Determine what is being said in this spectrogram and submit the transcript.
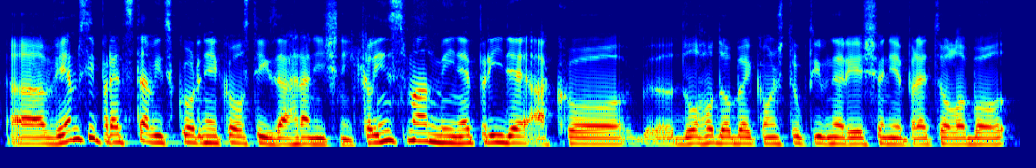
Uh, viem si predstaviť skôr niekoho z tých zahraničných. Klinsmann mi nepríde ako e, dlhodobé konštruktívne riešenie preto, lebo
